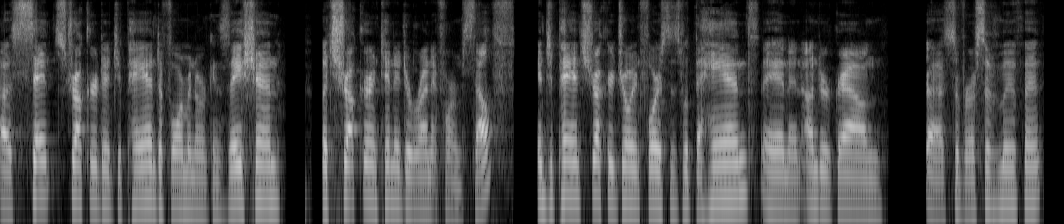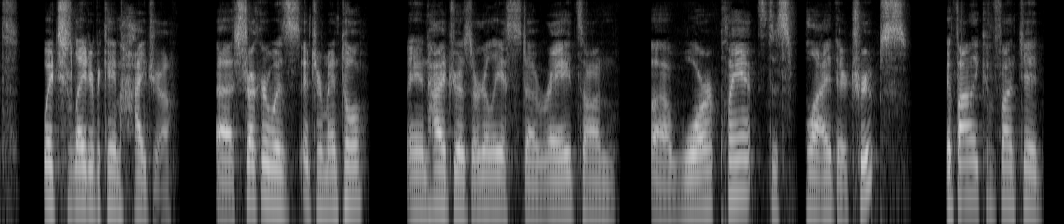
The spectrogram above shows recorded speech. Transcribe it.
uh, sent Strucker to Japan to form an organization, but Strucker intended to run it for himself. In Japan, Strucker joined forces with the Hand and an underground uh, subversive movement, which later became Hydra. Uh, Strucker was instrumental in Hydra's earliest uh, raids on uh, war plants to supply their troops, and finally confronted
